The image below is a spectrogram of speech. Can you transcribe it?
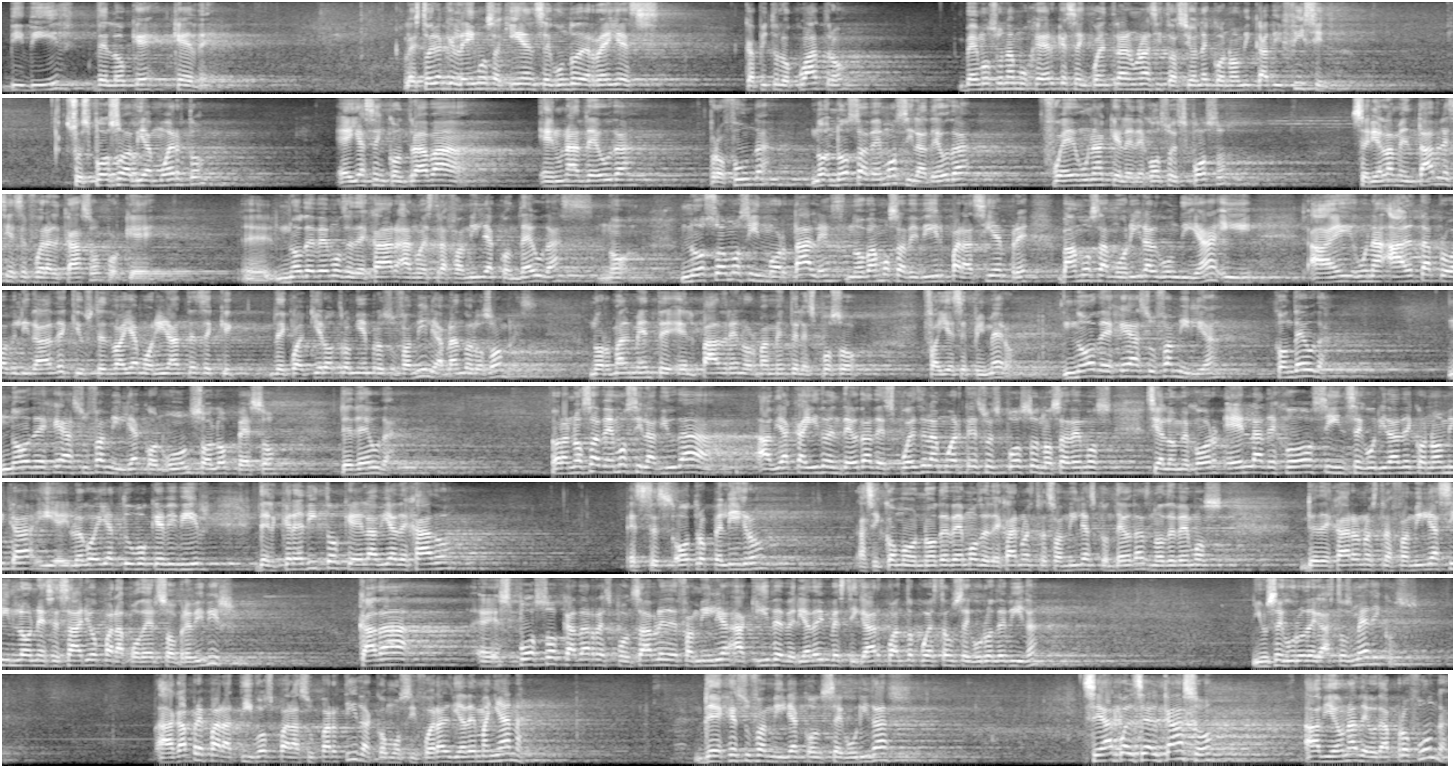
Vivir de lo que quede. La historia que leímos aquí en Segundo de Reyes, capítulo 4, vemos una mujer que se encuentra en una situación económica difícil. Su esposo había muerto, ella se encontraba en una deuda profunda. No, no sabemos si la deuda fue una que le dejó su esposo. Sería lamentable si ese fuera el caso, porque eh, no debemos de dejar a nuestra familia con deudas. No, no somos inmortales, no vamos a vivir para siempre, vamos a morir algún día y hay una alta probabilidad de que usted vaya a morir antes de que de cualquier otro miembro de su familia, hablando de los hombres. Normalmente el padre, normalmente el esposo fallece primero. No deje a su familia con deuda. No deje a su familia con un solo peso de deuda. Ahora no sabemos si la viuda había caído en deuda después de la muerte de su esposo. No sabemos si a lo mejor él la dejó sin seguridad económica y, luego ella tuvo que vivir del crédito que él había dejado. Este es otro peligro. Así como no debemos de dejar nuestras familias con deudas, no debemos de dejar a nuestra familia sin lo necesario para poder sobrevivir. Cada esposo, cada responsable de familia aquí debería de investigar cuánto cuesta un seguro de vida y un seguro de gastos médicos. Haga preparativos para su partida como si fuera el día de mañana. Deje su familia con seguridad. Sea cual sea el caso, había una deuda profunda.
